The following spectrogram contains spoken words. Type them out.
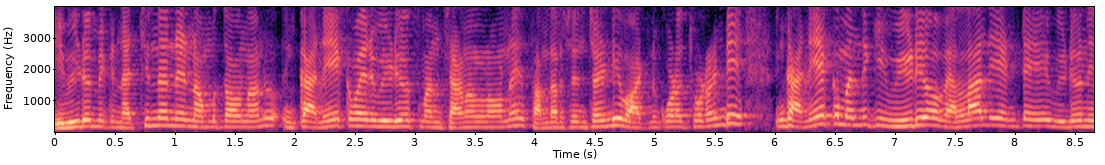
ఈ వీడియో మీకు నచ్చిందని నేను నమ్ముతా ఉన్నాను. ఇంకా అనేకమైన వీడియోస్ మన ఛానల్లో ఉన్నాయి సందర్శించండి. వాటిని కూడా చూడండి. ఇంకా అనేక మందికి ఈ వీడియో వెళ్ళాలి అంటే వీడియోని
